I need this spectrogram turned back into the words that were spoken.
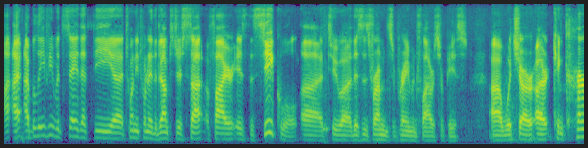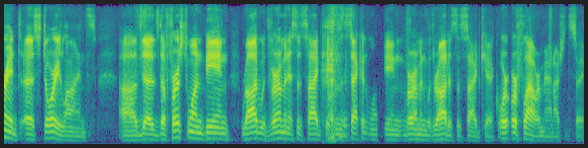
I, I, believe he would say that the uh, 2020 The Dumpster Fire is the sequel uh, to uh, This is Vermin Supreme and Flowers for Peace, uh, which are, are concurrent uh, storylines. Uh, the the first one being Rod with Vermin as a sidekick, and the second one being Vermin with Rod as a sidekick, or or Flower Man, I should say.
